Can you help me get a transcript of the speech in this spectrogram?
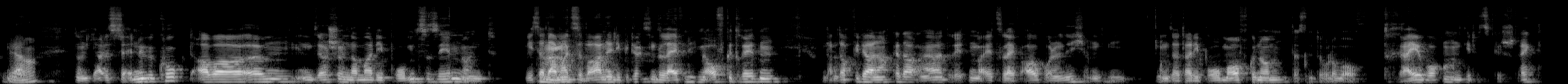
Genau. Ja. Noch nicht alles zu Ende geguckt, aber ähm, sehr schön, da mal die Proben zu sehen und wie es ja mhm. damals so war, ne, die Beatles sind live nicht mehr aufgetreten und haben doch wieder nachgedacht, ja, treten wir jetzt live auf oder nicht und dann haben sie da die Proben aufgenommen. Das sind glaube auf drei Wochen haben die das gestreckt.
